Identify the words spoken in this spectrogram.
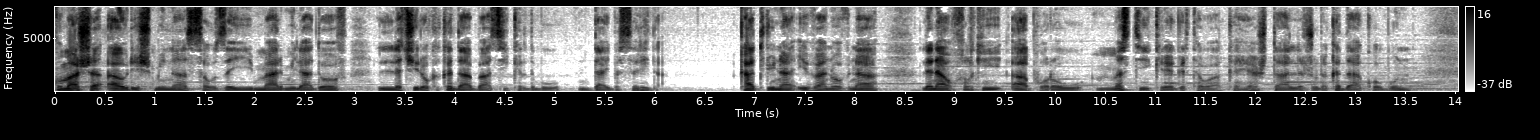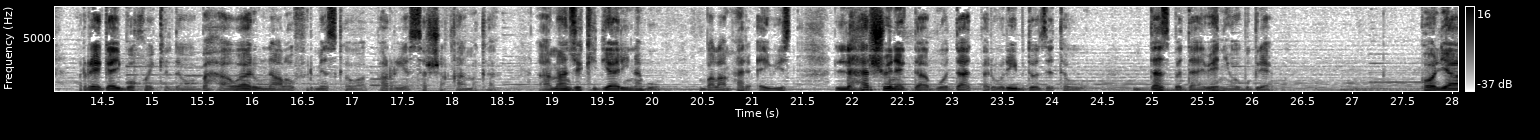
قوماشە ئاوریشمینە سەوزەی مارمیلادۆف لە چیرۆکەکەدا باسی کردبوو، دای بەسەریدا. کاترینا ئیڤانۆڤنا لە ناو خەڵکی ئاپۆرە و مەستی کرێ گرتەوە کە هێشتا لە ژوورەکەدا کۆبوون، ڕێگای بۆ خۆی کردەوە، بە هاوار و ناڵە و فرمێسکەوە پەڕییە سەر شەقامەکە. ئامانجێکی دیاری نەبوو، بەڵام هەر ئەیویست لە هەر شوێنێکدا بووە دادپەروەریی بدۆزێتەوە و دەست بە داوێنیەوە بگرێ. پۆلیا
